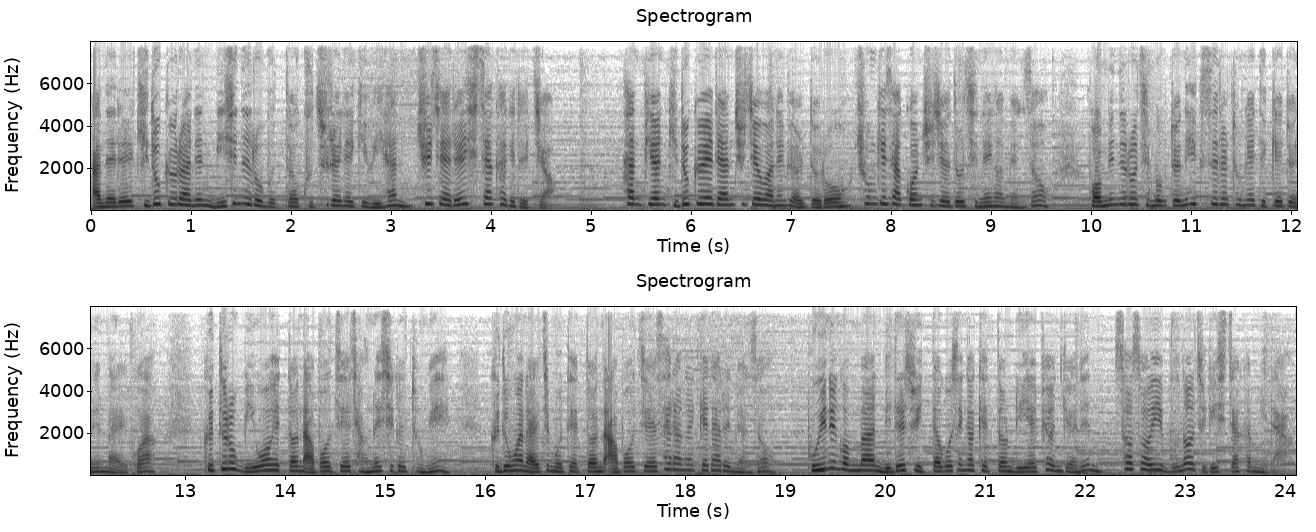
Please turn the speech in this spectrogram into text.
아내를 기독교라는 미신으로부터 구출해내기 위한 취재를 시작하게 되죠. 한편 기독교에 대한 취재와는 별도로 총기 사건 취재도 진행하면서 범인으로 지목된 힉스를 통해 듣게 되는 말과 그토록 미워했던 아버지의 장례식을 통해 그동안 알지 못했던 아버지의 사랑을 깨달으면서 보이는 것만 믿을 수 있다고 생각했던 리의 편견은 서서히 무너지기 시작합니다.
